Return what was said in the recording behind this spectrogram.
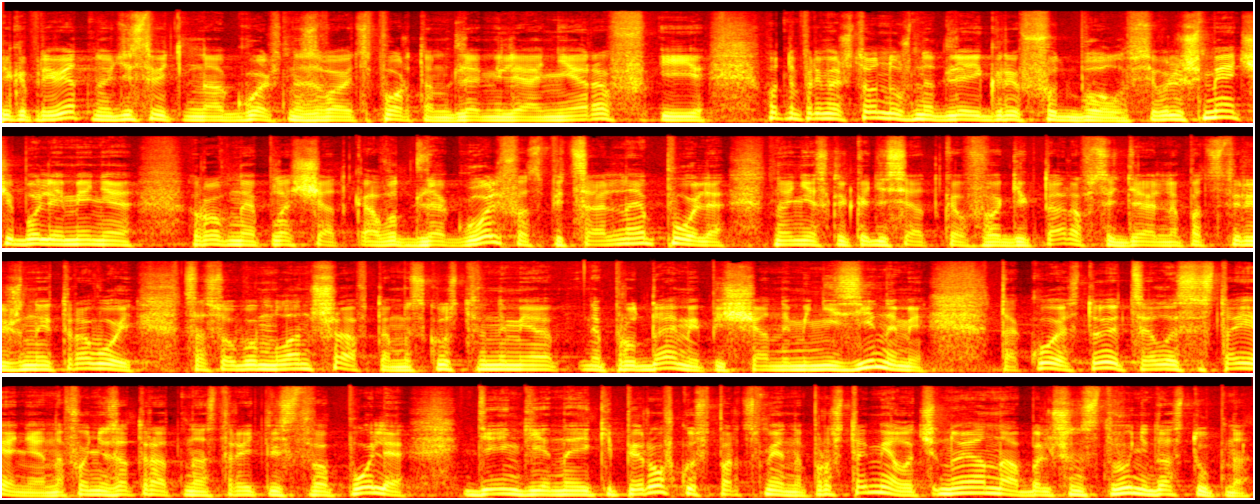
Вика, привет. Ну, действительно, гольф называют спортом для миллионеров. И вот, например, что нужно для игры в футбол? Всего лишь мяч и более-менее ровная площадка. А вот для гольфа специальное поле на несколько десятков гектаров с идеально подстриженной травой, с особым ландшафтом, искусственными прудами, песчаными низинами. Такое стоит целое состояние. На фоне затрат на строительство поля деньги на экипировку спортсмена просто мелочь, но и она большинству недоступна.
